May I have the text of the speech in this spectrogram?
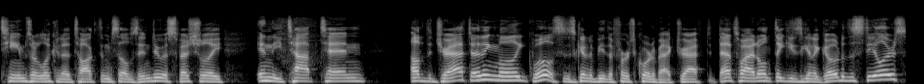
teams are looking to talk themselves into, especially in the top 10 of the draft. I think Malik Willis is going to be the first quarterback drafted. That's why I don't think he's going to go to the Steelers.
